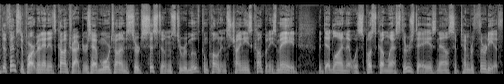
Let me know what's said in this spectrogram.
The Defense Department and its contractors have more time to search systems to remove components Chinese companies made. The deadline that was supposed to come last Thursday is now September 30th.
